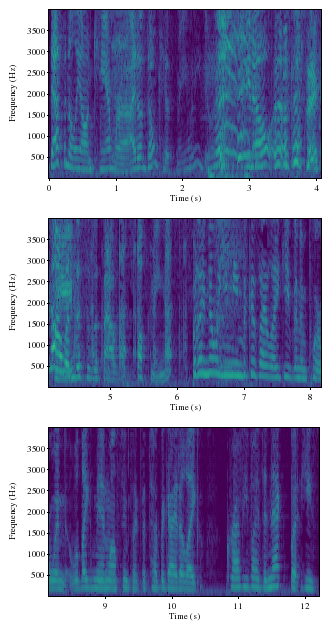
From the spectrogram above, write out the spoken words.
definitely on camera. I don't don't kiss me. What are you doing? You know, This is That's not what this is about. Just fuck me. But I know what you mean because I like even in porn when like Manuel seems like the type of guy to like grab you by the neck, but he's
